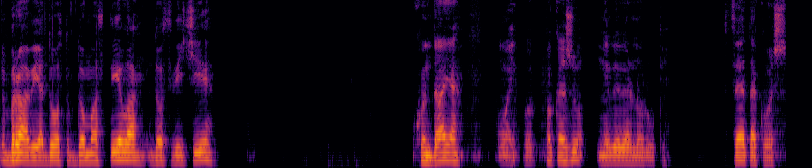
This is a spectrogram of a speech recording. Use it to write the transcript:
Бравія доступ до мастила, до свічі. Хундая. Ой, покажу, не виверну руки. Це також.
